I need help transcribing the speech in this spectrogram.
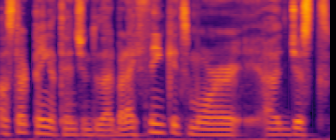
I'll start paying attention to that, but I think it's more uh, just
